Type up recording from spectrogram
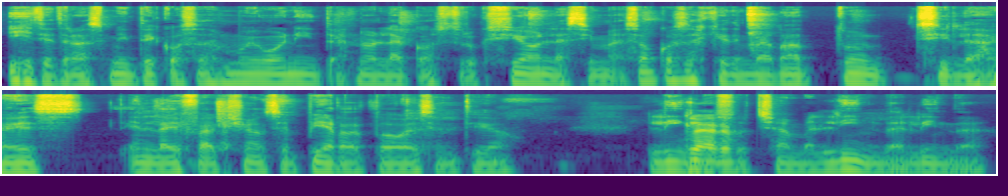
Y te transmite cosas muy bonitas, ¿no? La construcción, las imágenes. Son cosas que en verdad tú, si las ves en live action, se pierde todo el sentido. Linda Claro. su chamba, linda, linda.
